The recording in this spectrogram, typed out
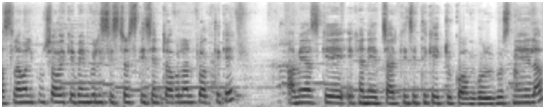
আসসালামু আলাইকুম সবাইকে Bengali sisters kitchen travel and vlog থেকে। আমি আজকে এখানে চার কেজি থেকে একটু কম গরুর গোস নিয়ে নিলাম।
